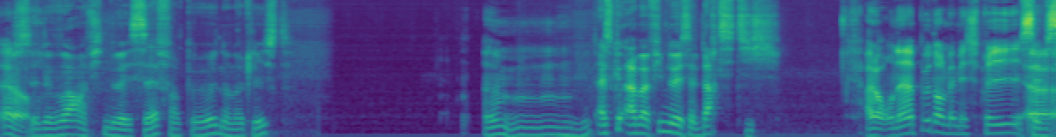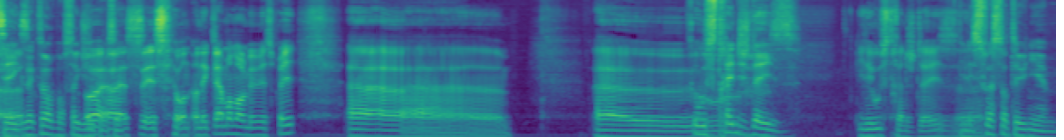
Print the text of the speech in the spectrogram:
Alors, C'est de voir un film de SF un peu dans notre liste. hum, Est-ce que ah bah film de SF Dark City. alors on est un peu dans le même esprit. C'est euh, c'est exactement pour ça que j'ai Ouais, pensé. ouais, c'est- c'est- on, est clairement dans le même esprit. Euh, euh, Ou Strange Days. Il est où Strange Days? Il est 61ème.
